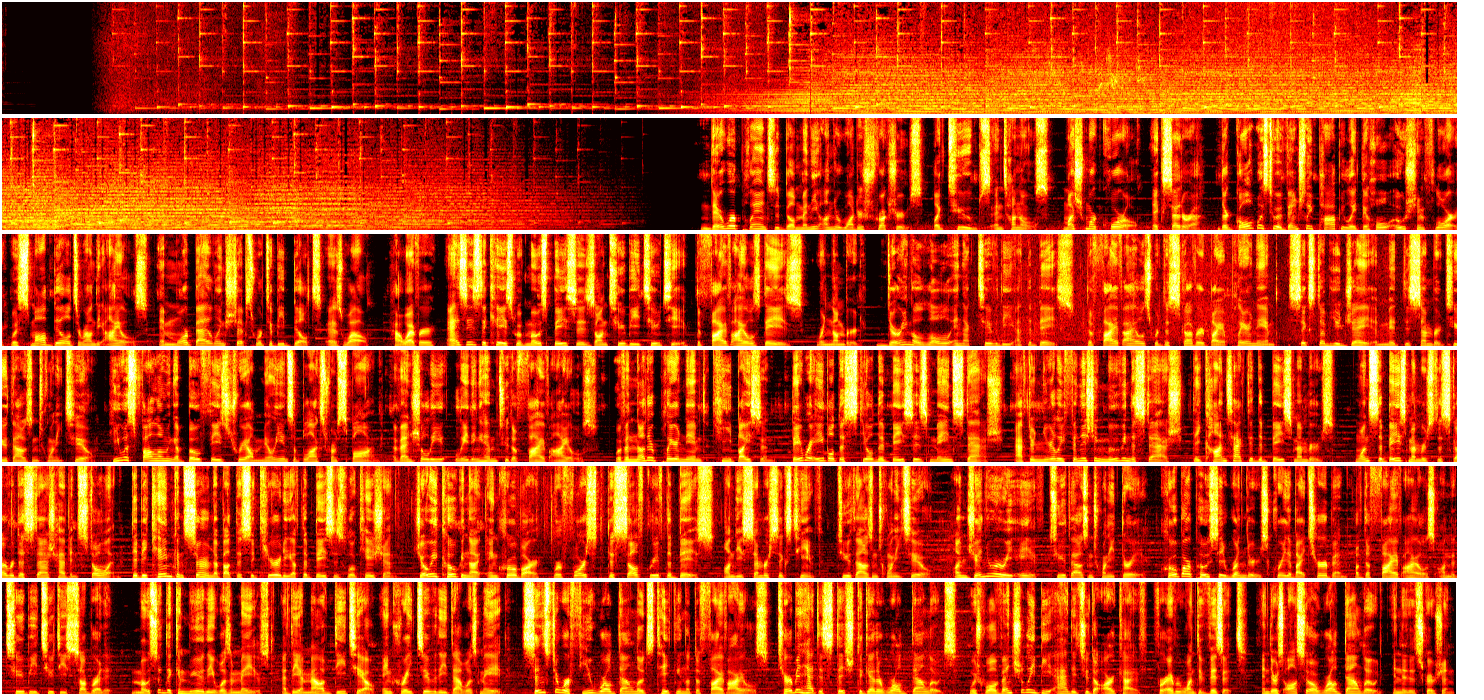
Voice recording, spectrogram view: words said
There were plans to build many underwater structures, like tubes and tunnels, much more coral, etc. Their goal was to eventually populate the whole ocean floor with small builds around the isles, and more battling ships were to be built as well. However, as is the case with most bases on 2B2T, the Five Isles days were numbered. During a lull in activity at the base, the Five Isles were discovered by a player named 6WJ in mid-December 2022. He was following a boat phase trail millions of blocks from spawn, eventually leading him to the Five Isles. With another player named Key Bison, they were able to steal the base's main stash. After nearly finishing moving the stash, they contacted the base members. Once the base members discovered the stash had been stolen, they became concerned about the security of the base's location. Joey Coconut and Crowbar were forced to self-grief the base on December 16, 2022. On January 8, 2023, Crowbar posted renders created by Turban of the Five Isles on the 2B2T subreddit. Most of the community was amazed at the amount of detail and creativity that was made. Since there were few world downloads taken of the Five Isles, Turban had to stitch together world downloads, which will eventually be added to the archive for everyone to visit. And there's also a world download in the description.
